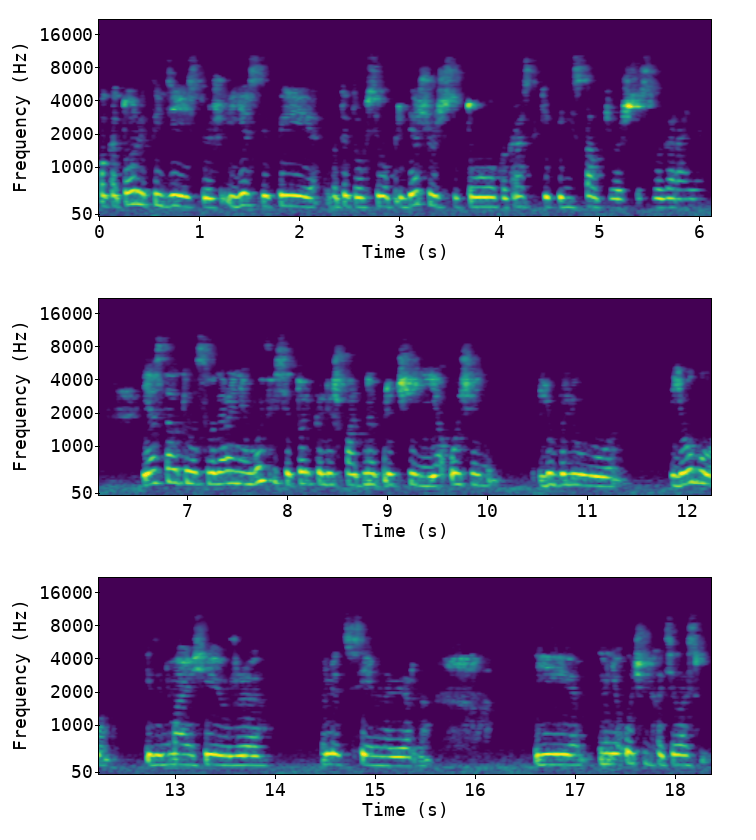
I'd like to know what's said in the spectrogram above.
по которой ты действуешь. И если ты вот этого всего придерживаешься, то как раз-таки ты не сталкиваешься с выгоранием. Я сталкивалась с выгоранием в офисе только лишь по одной причине. Я очень люблю йогу и занимаюсь ей уже лет семь, наверное. И мне очень хотелось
